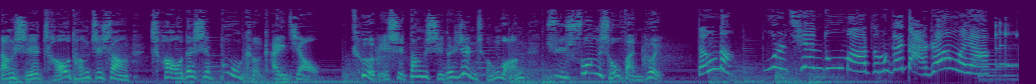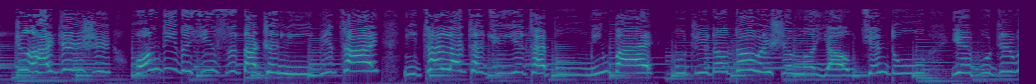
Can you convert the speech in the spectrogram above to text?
当时朝堂之上吵的是不可开交，特别是当时的任城王举双手反对。等等，不是迁都吗？怎么改打仗了呀？这还真是皇帝的心思，大臣你别猜，你猜来猜去也猜不明白。不知道他为什么要迁都，也不知为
